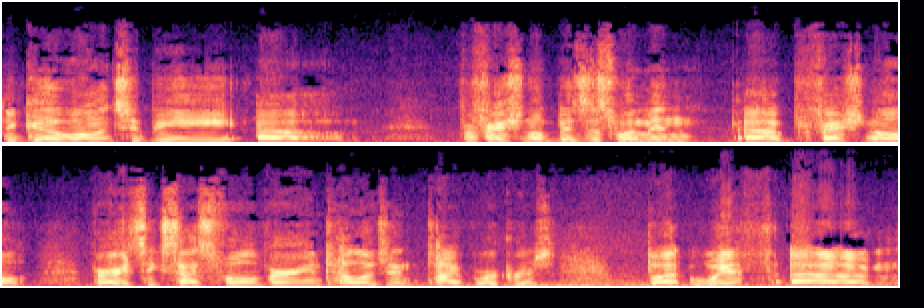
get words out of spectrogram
to go on to be uh, professional businesswomen, uh, professional, very successful, very intelligent type workers, but with um,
